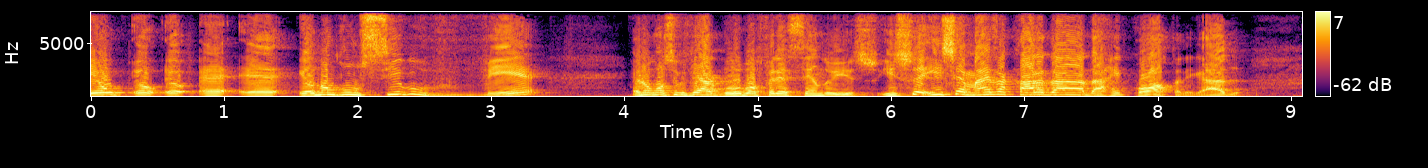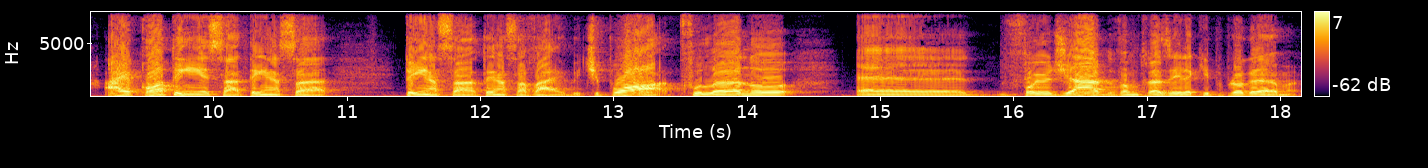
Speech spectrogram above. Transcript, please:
eu, eu, eu, é, é, eu não consigo ver. Eu não consigo ver a Globo oferecendo isso. Isso, é- isso é mais a cara da, da Record, tá ligado? A Record tem essa, tem essa, tem essa, tem essa vibe. Tipo, ó, fulano é, foi odiado, vamos trazer ele aqui pro programa.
